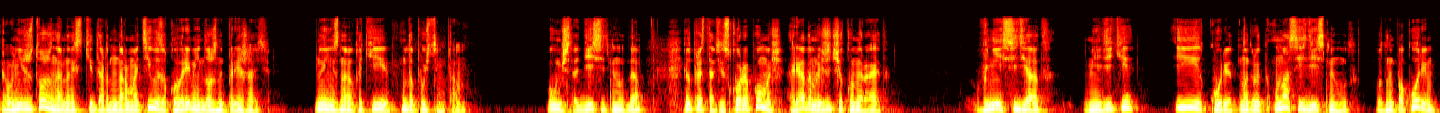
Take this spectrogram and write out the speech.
У них же тоже, наверное, есть какие-то нормативы, за какое время они должны приезжать. Ну, я не знаю, какие, ну, допустим, там, будем считать, 10 минут, да? И вот представьте, скорая помощь, рядом лежит человек, умирает. В ней сидят медики и курят. Она говорит, у нас есть 10 минут. Вот мы покурим,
